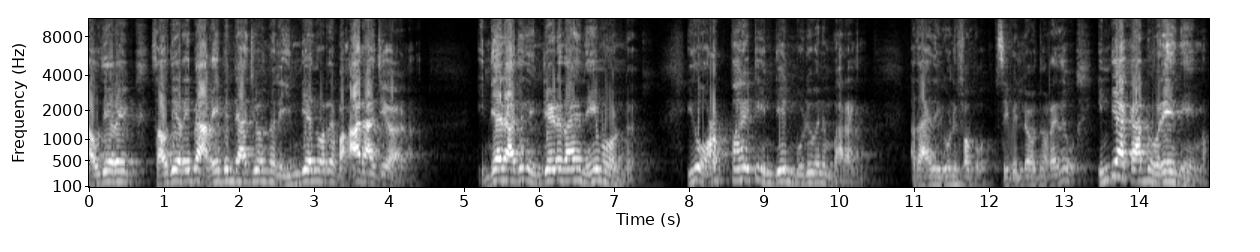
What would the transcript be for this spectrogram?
Saudi Arabia Saudi Arabia Arabian രാജ്യമൊന്നുമല്ല ഇന്ത്യ എന്ന് പറഞ്ഞ മഹാരാജ്യമാണ്. ഇന്ത്യ രാജ്യത്ത് ഇന്ത്യയുടേതായ നിയമമുണ്ട്. ഇത് ഉറപ്പായിട്ട് ഇന്ത്യയിൽ മുഴുവനും വരണം. അതായത് യൂണിഫോം സിവിൽ ലോ എന്ന് പറയുന്നത് ഇന്ത്യക്കാരന് ഒരേ നിയമം.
